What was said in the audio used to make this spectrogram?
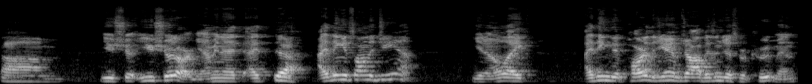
Um, You should you should argue. I mean, I, I yeah, I think it's on the GM. You know, like I think that part of the GM job isn't just recruitment;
